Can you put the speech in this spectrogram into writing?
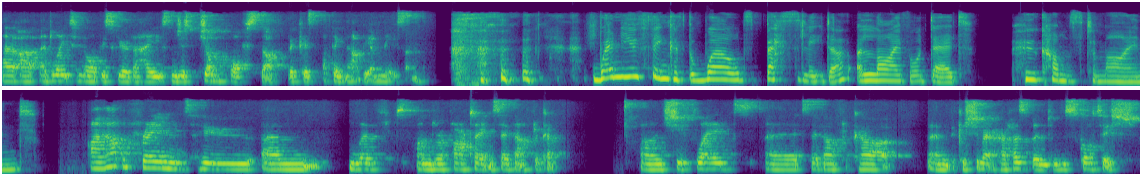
I, I'd like to not be scared of heights and just jump off stuff because I think that'd be amazing. when you think of the world's best leader, alive or dead, who comes to mind? I have a friend who um, lived under apartheid in South Africa, and she fled uh, South Africa um, because she met her husband, who was Scottish,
